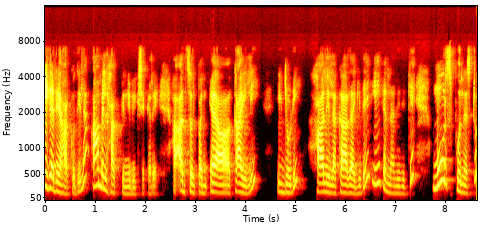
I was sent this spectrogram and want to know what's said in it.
ಈಗನೇ ಹಾಕೋದಿಲ್ಲ, ಆಮೇಲೆ ಹಾಕ್ತೀನಿ ವೀಕ್ಷಕರೇ. ಅದು ಸ್ವಲ್ಪ ಕಾಯಿಲಿ, ಈಗ ನೋಡಿ, ಹಾಲೆಲ್ಲ ಕಾದಾಗಿದೆ. ಈಗ ನಾನು ಇದಕ್ಕೆ ಮೂರು ಸ್ಪೂನಷ್ಟು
